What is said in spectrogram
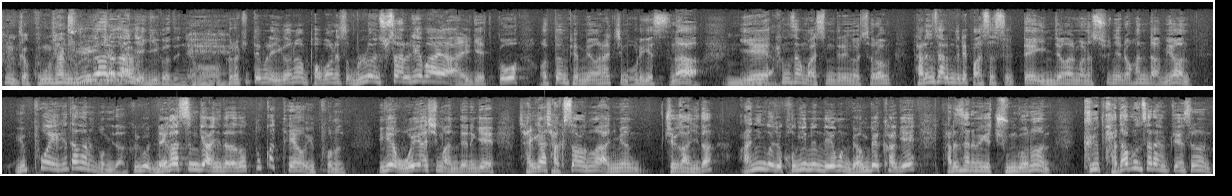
그러니까 공산주의자다. 얘기거든요. 예. 그렇기 때문에 이거는 법원에서 물론 수사를 해봐야 알겠고 어떤 변명을 할지 모르겠으나 음. 이에 항상 말씀드린 것처럼 다른 사람들이 봤었을 때 인정할 만한 수준이라고 한다면 유포에 해당하는 겁니다. 그리고 내가 쓴 게 아니더라도 똑같아요. 유포는 이게 오해하시면 안 되는 게 자기가 작성한 거 아니면 죄가 아니다? 아닌 거죠. 거기 있는 내용은 명백하게 다른 사람에게 준 거는 그 받아본 사람 입장에서는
